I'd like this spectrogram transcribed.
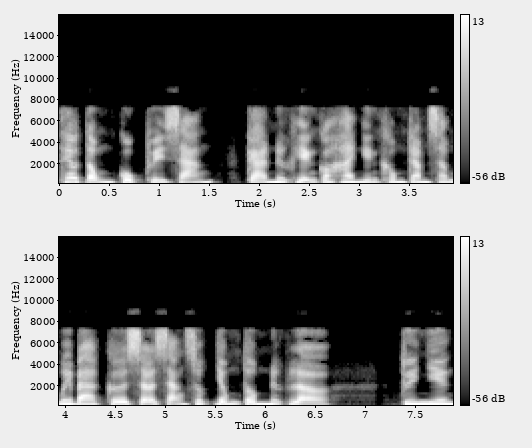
Theo Tổng cục Thủy sản, cả nước hiện có 2.063 cơ sở sản xuất giống tôm nước lợ. Tuy nhiên,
